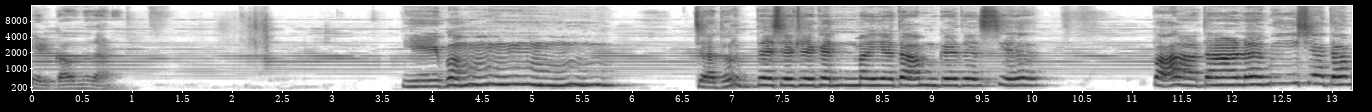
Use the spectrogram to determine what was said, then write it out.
കേൾക്കാവുന്നതാണ്. ഏവം ജഗന്മയതാം ഗതസ്യ പാതാളമീശ തവ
